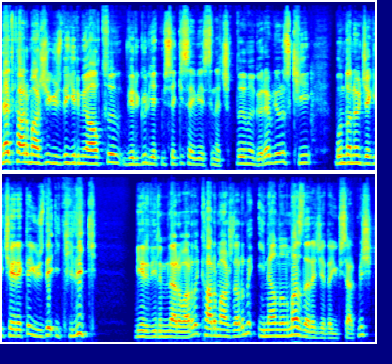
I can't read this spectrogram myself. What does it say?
Net kar marjı %26,78 seviyesine çıktığını görebiliyoruz ki bundan önceki çeyrekte %2'lik bir dilimler vardı. Kar marjlarını inanılmaz derecede yükseltmiş.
